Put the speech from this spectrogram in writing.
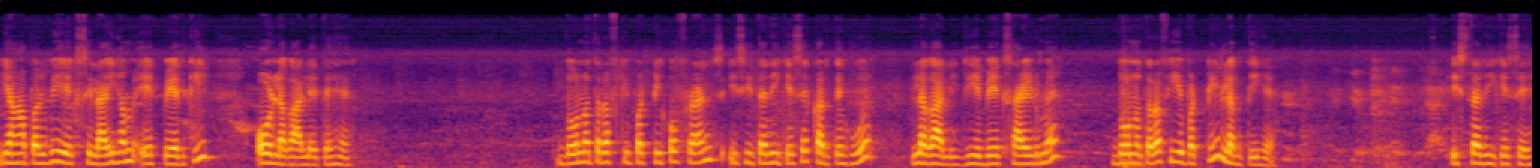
यहाँ पर भी एक सिलाई हम एक पैर की और लगा लेते हैं। दोनों तरफ़ की पट्टी को फ्रेंड्स इसी तरीके से करते हुए लगा लीजिए। बैक साइड में दोनों तरफ़ ये पट्टी लगती है। इस तरीके से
